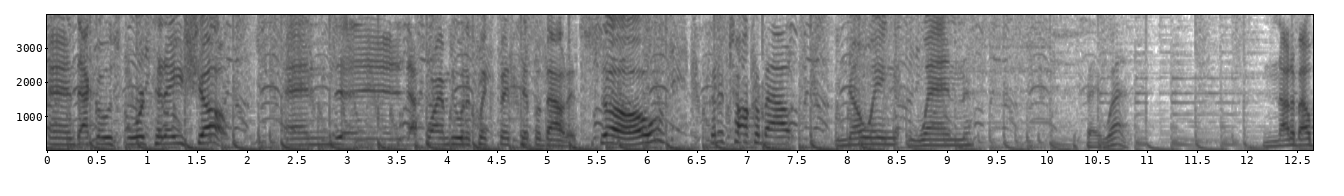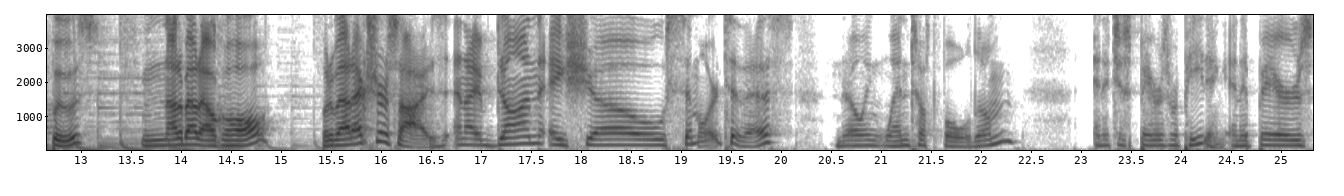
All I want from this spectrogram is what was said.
And that goes for today's show. And uh, that's why I'm doing a quick fit tip about it. So, I'm going to talk about knowing when to say when. Not about booze, not about alcohol, but about exercise. And I've done a show similar to this, knowing when to fold them and it just bears repeating and it bears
